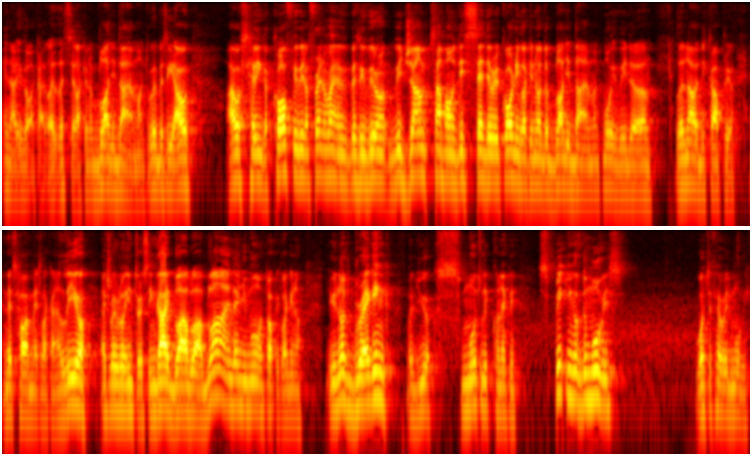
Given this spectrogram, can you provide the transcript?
And now you go like, let's say like in a bloody diamond, where basically I was, I was having a coffee with a friend of mine, and basically we, were, we jumped somehow on this set they were recording like, you know, the bloody diamond movie with uh, Leonardo DiCaprio. And that's how I met like of Leo, actually a really interesting guy, blah, blah, blah. And then you move on topic, like, you know, you're not bragging, but you're smoothly connecting. Speaking of the movies, What's your favorite movie?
